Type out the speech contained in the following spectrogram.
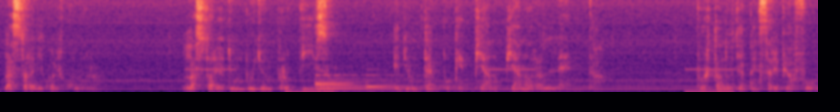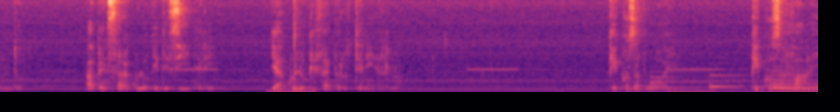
La storia di qualcuno. La storia di un buio improvviso e di un tempo che piano piano rallenta, portandoti a pensare più a fondo, a pensare a quello che desideri e a quello che fai per ottenerlo. Che cosa vuoi? Che cosa fai?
